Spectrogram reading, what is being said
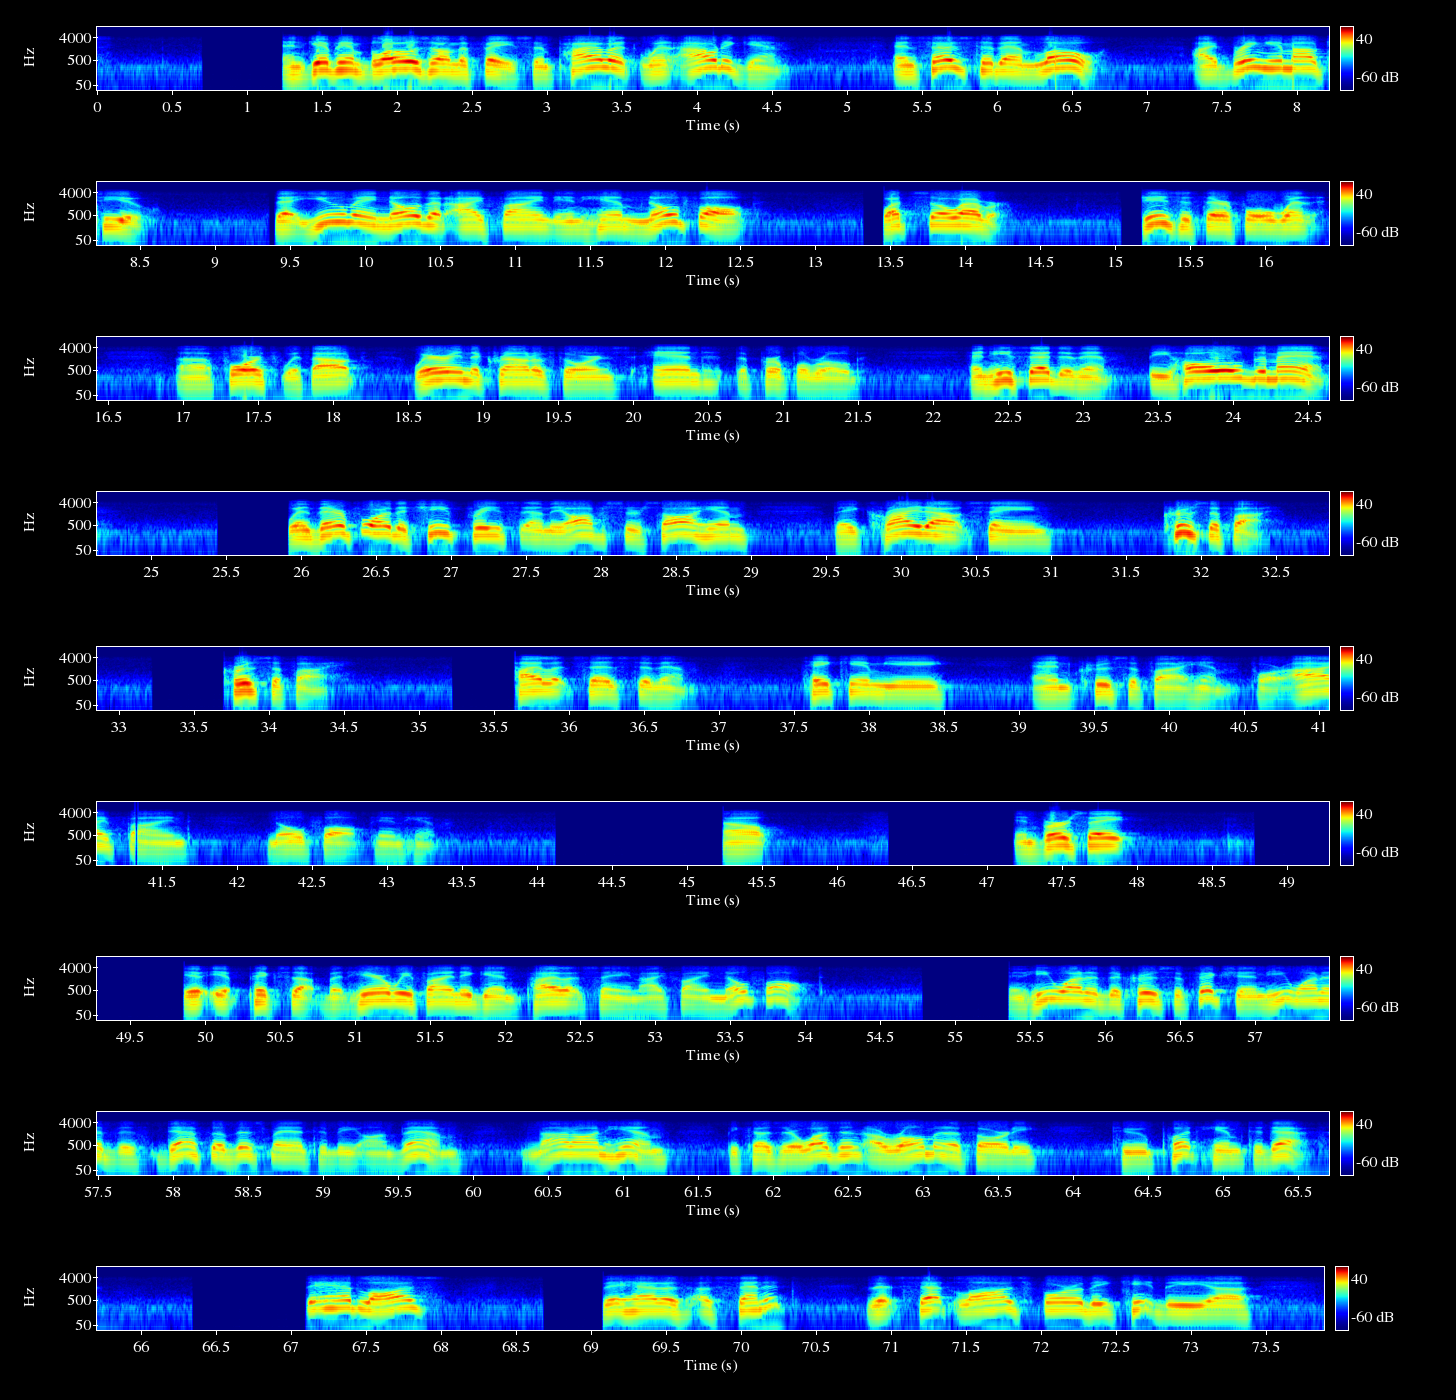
And give him blows on the face. And Pilate went out again and says to them, Lo, I bring him out to you, that you may know that I find in him no fault whatsoever. Jesus therefore went uh, forth without, wearing the crown of thorns and the purple robe. And he said to them, Behold the man. When therefore the chief priests and the officers saw him, they cried out, saying, Crucify! Crucify! Pilate says to them, Take him ye and crucify him, for I find no fault in him. Now, in verse 8, it, it, picks up. But here we find again Pilate saying, I find no fault and he wanted the crucifixion, he wanted the death of this man to be on them, not on him, because there wasn't a Roman authority to put him to death. They had laws. They had a, a Senate that set laws for the king the uh,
